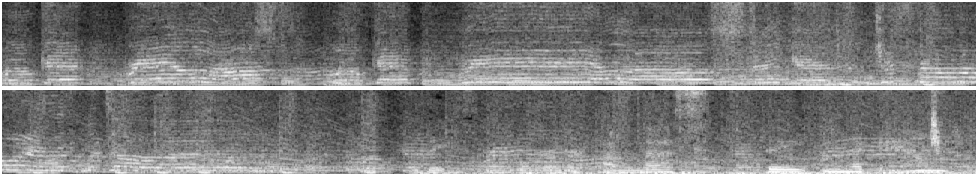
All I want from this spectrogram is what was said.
We'll get real lost. We'll get real lost again. Just run away with me, darling. We'll Today is our uh, last day in the camp.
